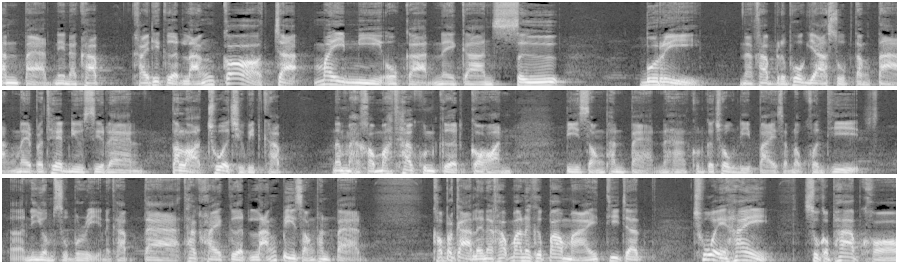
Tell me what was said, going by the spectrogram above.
2008 นี่นะครับ ใครที่เกิดหลังก็จะไม่มีโอกาสในการซื้อบุหรี่นะครับหรือพวกยาสูบต่างๆ ในประเทศนิวซีแลนด์ ตลอดชั่วชีวิตครับ นั่นหมายความว่าถ้าคุณเกิดก่อนปี 2008 นะฮะ คุณก็โชคดีไปสำหรับคนที่นิยมสูบบุหรี่นะครับ แต่ถ้าใครเกิดหลังปี 2008 เขาประกาศเลยนะครับ ว่านั่นคือเป้าหมายที่จะช่วยให้สุขภาพของ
